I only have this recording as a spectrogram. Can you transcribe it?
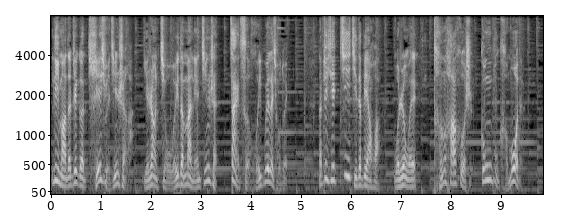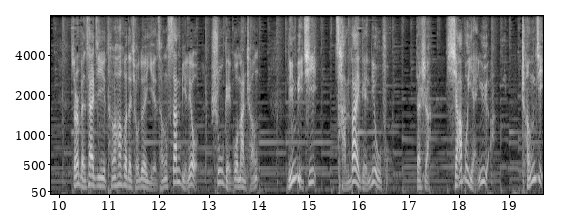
利马的这个铁血精神啊，也让久违的曼联精神再次回归了球队。那这些积极的变化，我认为滕哈赫是功不可没的。虽然本赛季滕哈赫的球队也曾三比六输给过曼城，零比七。惨败给利物浦，但是啊，瑕不掩瑜啊，成绩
